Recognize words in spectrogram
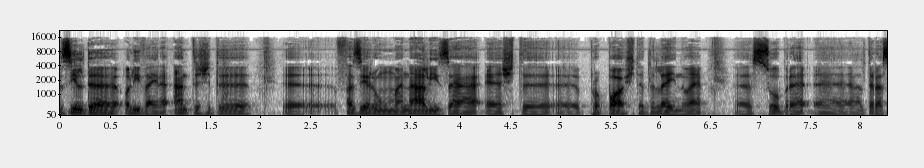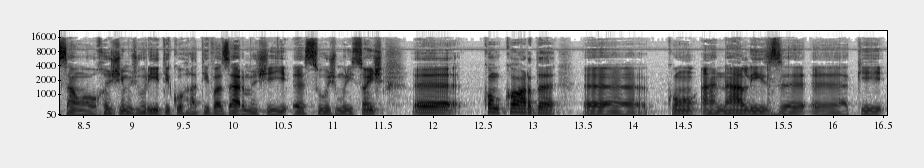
Zilda Oliveira, antes de uh, fazer uma análise a esta uh, proposta de lei, não é, uh, sobre a alteração ao regime jurídico relativo às armas e suas munições, concorda com a análise aqui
